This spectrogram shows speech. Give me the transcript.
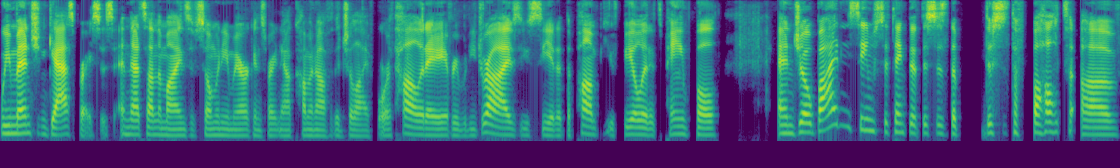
we mentioned gas prices, and that's on the minds of so many Americans right now coming off of the July 4th holiday. Everybody drives, you see it at the pump, you feel it, it's painful. And Joe Biden seems to think that this is the this is the fault of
